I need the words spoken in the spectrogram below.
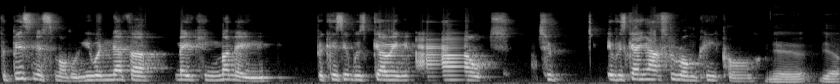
the business model. You were never making money because it was going out to it was going out to the wrong people. Yeah, yeah.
